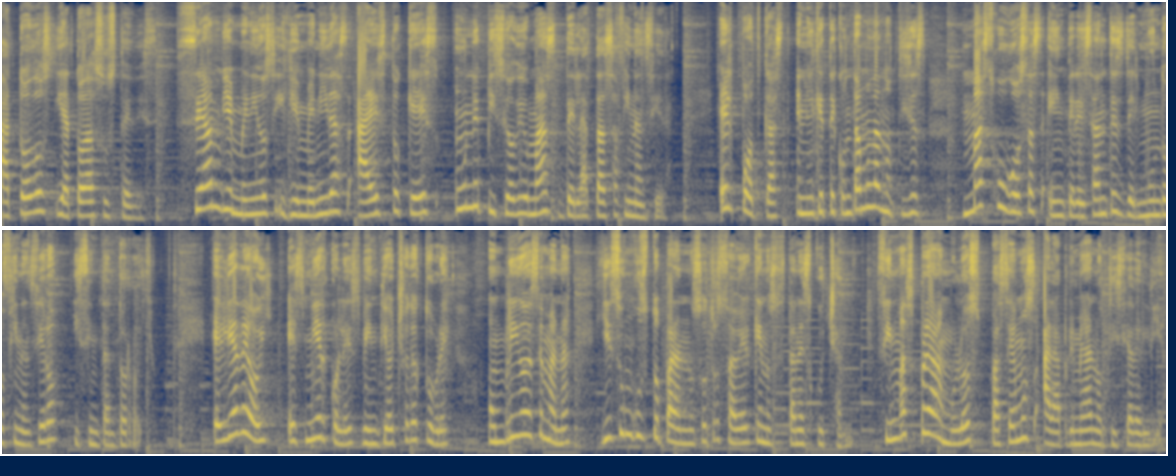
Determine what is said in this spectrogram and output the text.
a todos y a todas ustedes. Sean bienvenidos y bienvenidas a esto que es un episodio más de La Tasa Financiera, el podcast en el que te contamos las noticias más jugosas e interesantes del mundo financiero y sin tanto rollo. El día de hoy es miércoles 28 de octubre, ombligo de semana, y es un gusto para nosotros saber que nos están escuchando. Sin más preámbulos, pasemos a la primera noticia del día.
